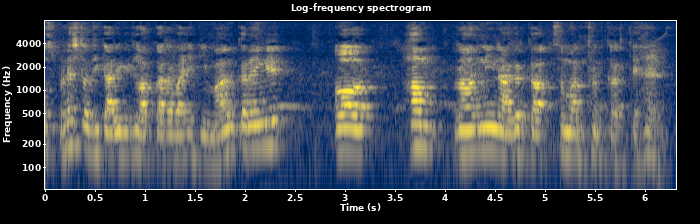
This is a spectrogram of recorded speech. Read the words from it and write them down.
उस भ्रष्ट अधिकारी के खिलाफ कार्यवाही की मांग करेंगे और हम राहनी नागर का समर्थन करते हैं।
